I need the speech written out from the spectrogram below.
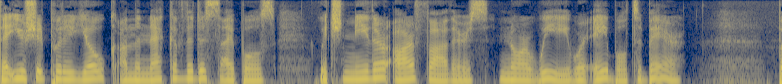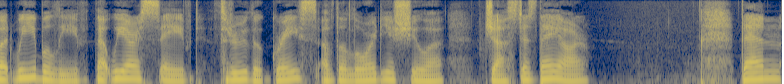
That you should put a yoke on the neck of the disciples which neither our fathers nor we were able to bear. But we believe that we are saved through the grace of the Lord Yeshua, just as they are. Then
